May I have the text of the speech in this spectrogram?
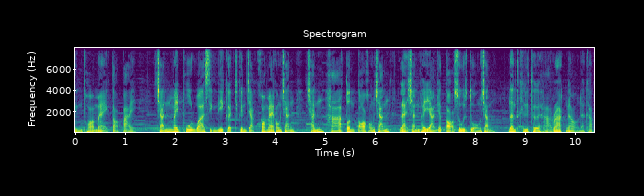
ถึงพ่อแม่อีกต่อไป ฉันไม่พูดว่าสิ่งนี้เกิดขึ้นจากพ่อแม่ของฉัน ฉันหาต้นต่อของฉัน และฉันพยายามจะต่อสู้ตัวของฉัน นั่นคือเธอหารากเงานะครับ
